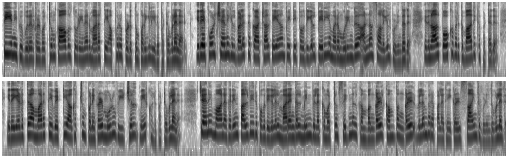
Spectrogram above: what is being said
தீயணைப்பு வீரர்கள் மற்றும் காவல்துறையினர் மரத்தை அப்புறப்படுத்தும் பணியில் ஈடுபட்டுள்ளனர். இதேபோல் சென்னையில் பலத்த காற்றால் தேனாம்பேட்டை பகுதியில் பெரிய மரம் முறிந்து அண்ணா சாலையில் விழுந்தது. இதனால் போக்குவரத்து பாதிக்கப்பட்டது. இதையடுத்து அம்மரத்தை வெட்டி அகற்றும் பணிகள் முழுவீச்சில் மேற்கொள்ளப்பட்டுள்ளன. சென்னை மாநகரின் பல்வேறு பகுதிகளில் மரங்கள் மின் விளக்கு மற்றும் சிக்னல் கம்பங்கள் கம்பங்கள் விளம்பர பலகைகள் சாய்ந்து விழுந்துள்ளது.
